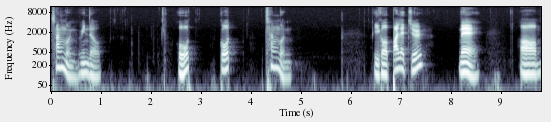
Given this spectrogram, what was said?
창문, window. 옷, 꽃, 창문. 이거 빨랫줄? 네. 어,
